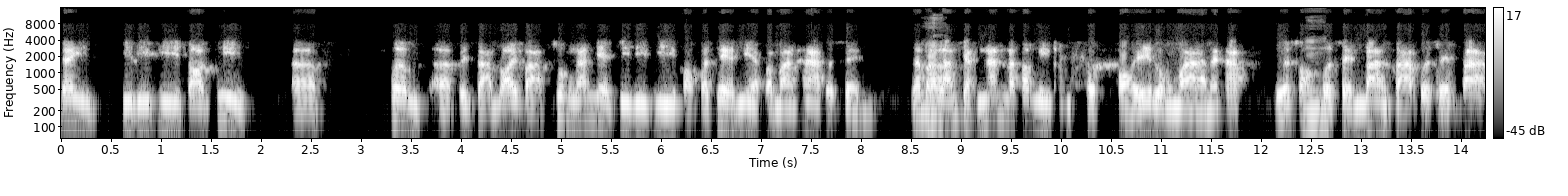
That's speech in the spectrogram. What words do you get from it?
ได้ GDP ตอนที่เอ่อเพิ่มเอ่อเป็น300บาท ช่วงนั้นเนี่ย GDP ของประเทศเนี่ยประมาณ5เปอร์เซ็นแล้วมาหลังจากนั้นแล้วก็มีการถดถอยลงมานะครับ เหลือ2เปอร์เซ็นบ้าง3เปอร์เซ็นบ้าง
